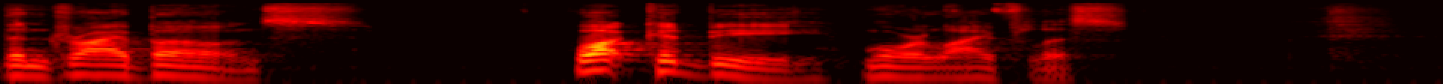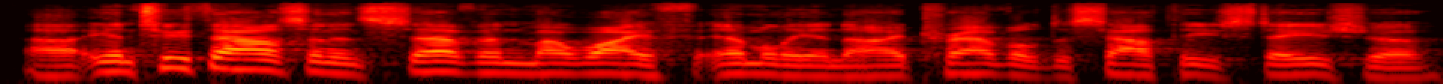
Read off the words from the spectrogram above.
than dry bones? What could be more lifeless? Uh, in 2007, my wife Emily and I traveled to Southeast Asia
